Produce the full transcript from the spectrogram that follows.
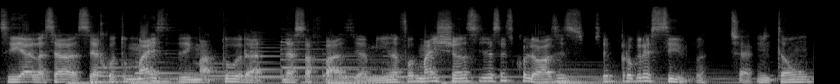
se ela, se ela, se é quanto mais imatura nessa fase a menina for, mais chance dessa escoliose ser progressiva. Certo. Então,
